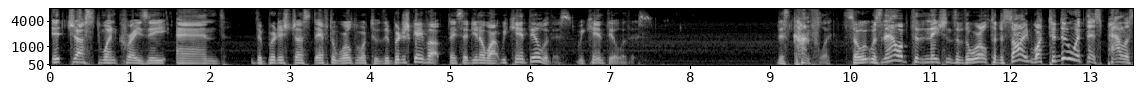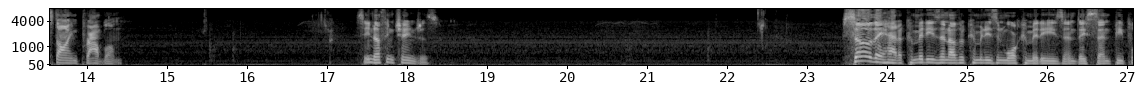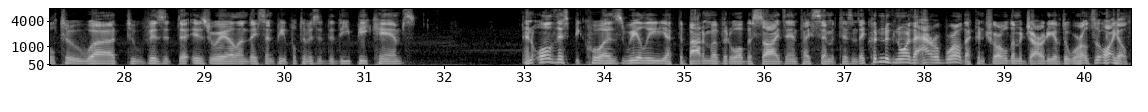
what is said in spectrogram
it just went crazy, and the British just, after World War II, the British gave up. They said, you know what, we can't deal with this. We can't deal with this. This conflict. So it was now up to the nations of the world to decide what to do with this Palestine problem. See, nothing changes. So they had committees and other committees and more committees, and they sent people to uh, to visit uh, Israel, and they sent people to visit the DP camps, and all this because really at the bottom of it all, besides anti-Semitism, they couldn't ignore the Arab world that controlled the majority of the world's oil.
